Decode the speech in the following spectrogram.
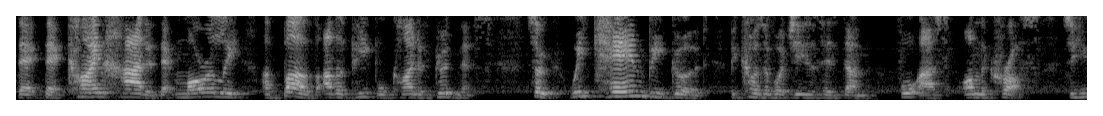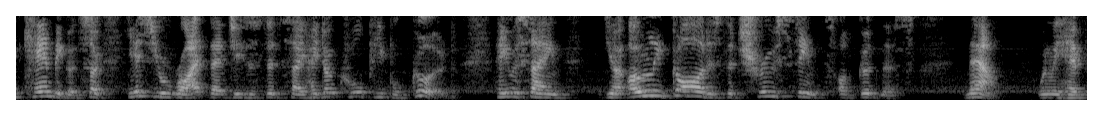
that, that kind hearted, that morally above other people kind of goodness. So we can be good because of what Jesus has done for us on the cross. So you can be good. So, yes, you're right that Jesus did say, hey, don't call people good. He was saying, you know, only God is the true sense of goodness. Now, when we have,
